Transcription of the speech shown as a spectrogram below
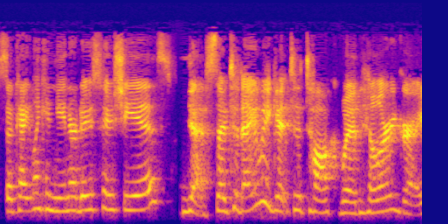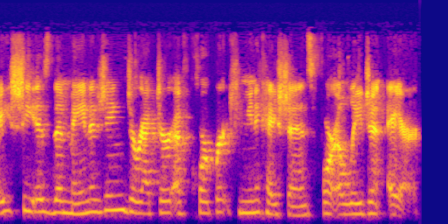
So, Caitlin, can you introduce who she is? Yes. So, today we get to talk with Hillary Gray. She is the managing director of corporate communications for Allegiant Air.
